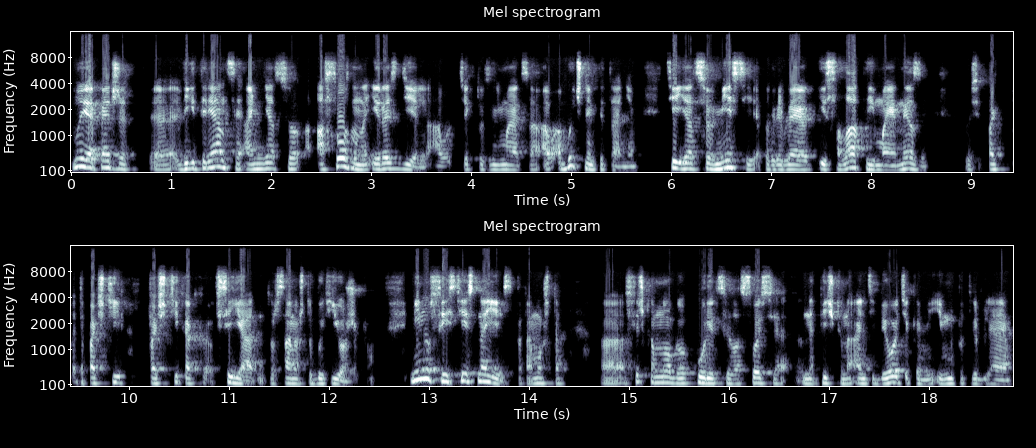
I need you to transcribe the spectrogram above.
Ну и опять же, э, вегетарианцы, они едят все осознанно и раздельно, а вот те, кто занимается обычным питанием, те едят все вместе, потребляют и салаты, и майонезы, то есть это почти, почти как всеядно, то же самое, что быть ежиком. Минусы, естественно, есть, потому что э, слишком много курицы и лосося напичкано антибиотиками, и мы потребляем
